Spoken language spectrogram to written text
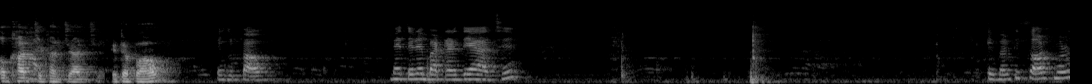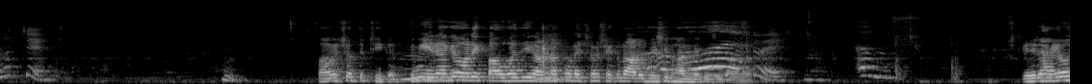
ও খাচ্ছে খাচ্ছে আছে এটা পাও এই যে পাও ভেতরে বাটার দেয়া আছে এবার কি সল্ট মনে হচ্ছে পাওয়ের সাথে ঠিক আছে তুমি এর আগে অনেক পাও ভাজি রান্না করেছ সেগুলো আরও বেশি ভালো লেগেছিল আমার। এর আগেও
